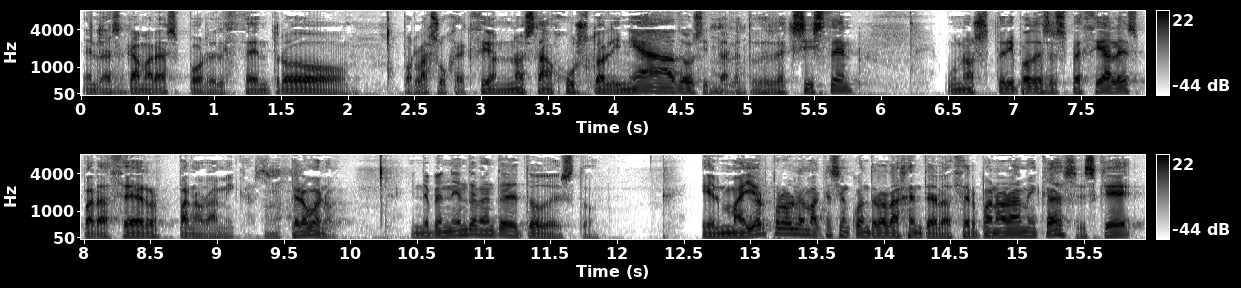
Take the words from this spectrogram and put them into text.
en las cámaras por el centro, por la sujeción, no están justo alineados y tal. Entonces existen unos trípodes especiales para hacer panorámicas. Pero bueno, independientemente de todo esto, el mayor problema que se encuentra la gente al hacer panorámicas es que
